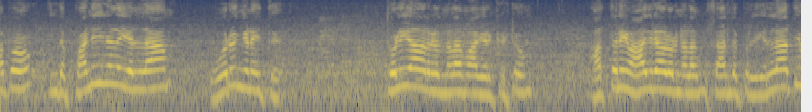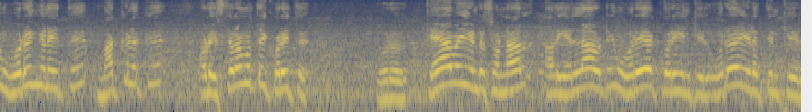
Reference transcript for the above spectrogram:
அப்போது இந்த பணிகளை எல்லாம் ஒருங்கிணைத்து தொழிலாளர்கள் நலமாக இருக்கட்டும் அத்தனை ஆதிராளர் நலம் சார்ந்த எல்லாத்தையும் ஒருங்கிணைத்து மக்களுக்கு அவருடைய சிரமத்தை குறைத்து ஒரு தேவை என்று சொன்னால் அதை எல்லாவற்றையும் ஒரே குறையின் கீழ் ஒரே இடத்தின் கீழ்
